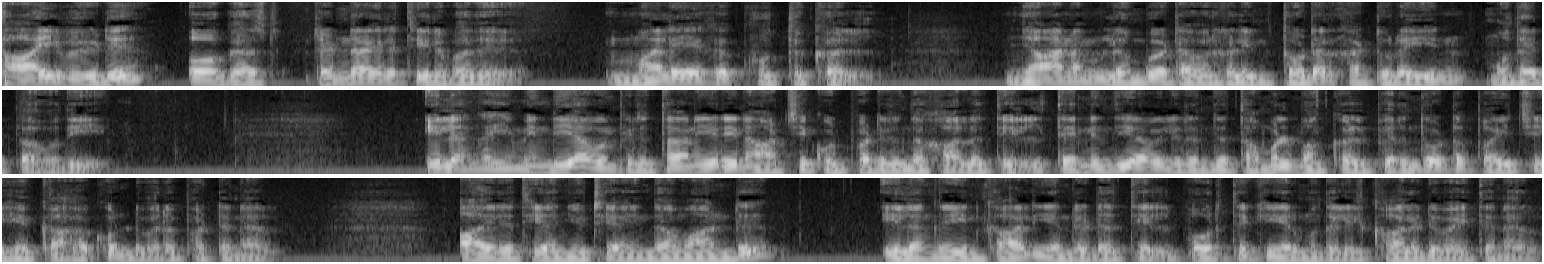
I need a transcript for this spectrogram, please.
தாய் வீடு ஆகஸ்ட் ரெண்டாயிரத்தி இருபது. மலையக கூத்துக்கள். ஞானம் லெம்பர்ட் அவர்களின் தொடர் கட்டுரையின் முதற் பகுதி. இலங்கையும் இந்தியாவும் பிரித்தானியரின் ஆட்சிக்கு உட்பட்டிருந்த காலத்தில் தென்னிந்தியாவில் இருந்து தமிழ் மக்கள் பெருந்தோட்ட பயிற்சிகைக்காக கொண்டு வரப்பட்டனர். ஆயிரத்தி ஐநூற்றி ஐந்தாம் ஆண்டு இலங்கையின் காலி என்ற இடத்தில் போர்த்துகீயர் முதலில் காலடி வைத்தனர்.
